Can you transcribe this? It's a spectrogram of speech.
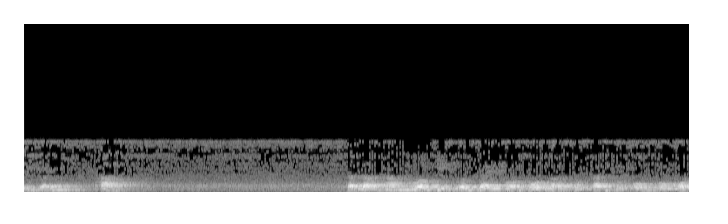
เสียงธรรม สำหรับนำรวมจิตรวมใจของพวกเราทุกท่านทุกองค์ทุกคน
